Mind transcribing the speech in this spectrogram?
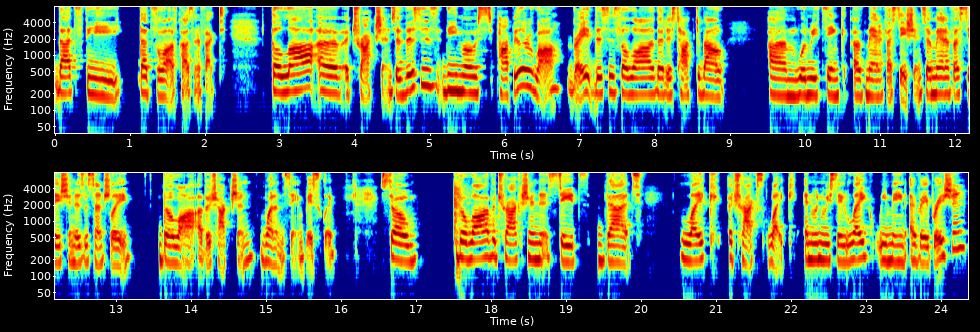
that's the, that's the law of cause and effect the law of attraction. So this is the most popular law, right? This is the law that is talked about um, when we think of manifestation. So, manifestation is essentially the law of attraction, one and the same, basically. So, the law of attraction states that like attracts like. And when we say like, we mean a vibration.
